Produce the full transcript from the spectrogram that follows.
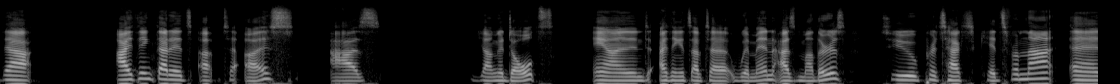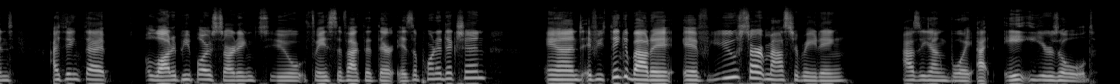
that i think that it's up to us as young adults and i think it's up to women as mothers to protect kids from that and i think that a lot of people are starting to face the fact that there is a porn addiction. And if you think about it, if you start masturbating as a young boy at eight years old,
